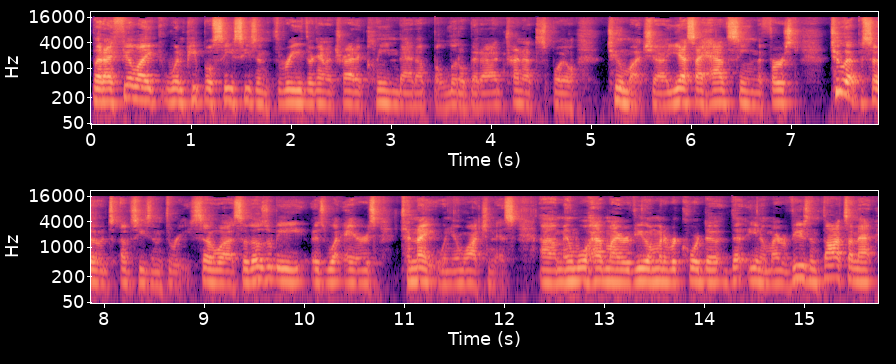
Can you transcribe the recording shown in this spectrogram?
But I feel like when people see season three, they're going to try to clean that up a little bit. I try not to spoil too much. Uh, yes, I have seen the first two episodes of season three, so uh, so those will be is what airs tonight when you're watching this, um, and we'll have my review. I'm going to record the, the you know my reviews and thoughts on that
